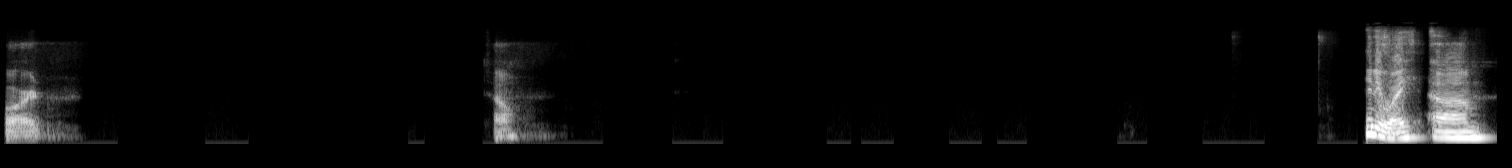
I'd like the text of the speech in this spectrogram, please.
for it. So. Anyway, um,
